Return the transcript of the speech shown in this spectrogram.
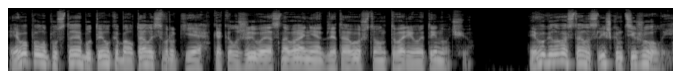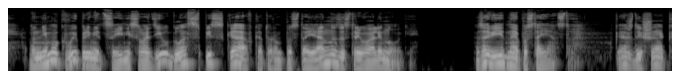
Его полупустая бутылка болталась в руке, как лживое основание для того, что он творил этой ночью. Его голова стала слишком тяжелой. Он не мог выпрямиться и не сводил глаз с песка, в котором постоянно застревали ноги. Завидное постоянство. Каждый шаг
